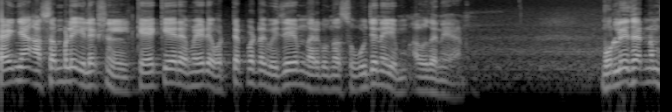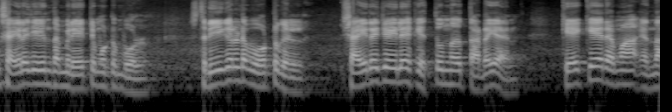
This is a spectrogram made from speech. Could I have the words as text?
കഴിഞ്ഞ അസംബ്ലി ഇലക്ഷനിൽ കെ കെ രമയുടെ ഒറ്റപ്പെട്ട വിജയം നൽകുന്ന സൂചനയും അതുതന്നെയാണ്. മുരളീധരനും ശൈലജയും തമ്മിൽ ഏറ്റുമുട്ടുമ്പോൾ സ്ത്രീകളുടെ വോട്ടുകൾ ശൈലജയിലേക്ക് എത്തുന്നത് തടയാൻ കെ കെ രമ എന്ന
